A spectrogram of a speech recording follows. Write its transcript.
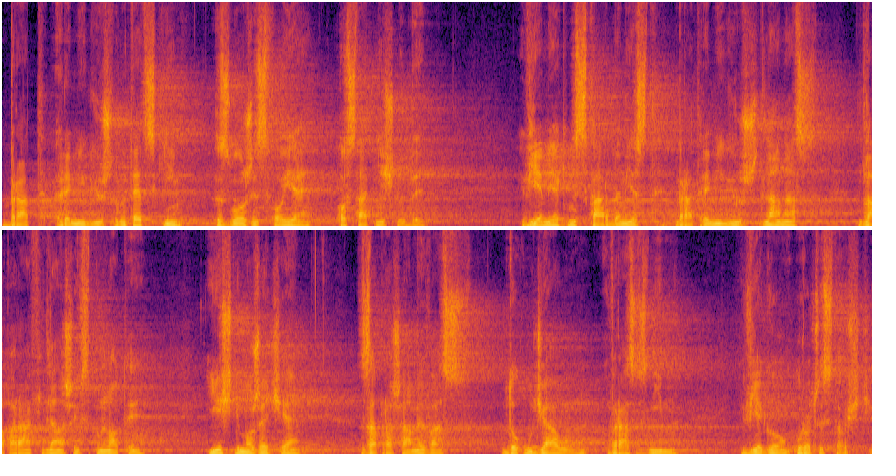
brat Remigiusz Rutecki złoży swoje ostatnie śluby. Wiem, jakim skarbem jest brat Remigiusz dla nas, dla parafii, dla naszej wspólnoty. Jeśli możecie, zapraszamy Was do udziału wraz z nim w jego uroczystości.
